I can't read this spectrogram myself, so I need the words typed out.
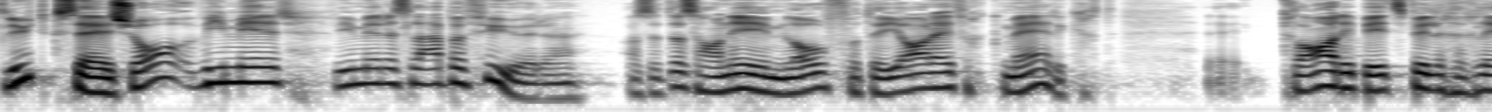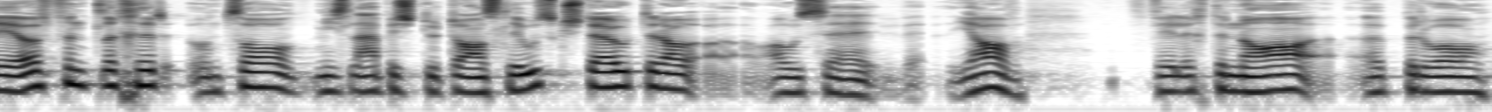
die Leute sehen schon, wie wir, wie wir ein Leben führen. Also das habe ich im Laufe der Jahre einfach gemerkt. Klar, ich bin jetzt vielleicht ein bisschen öffentlicher und so. Mein Leben ist durch das ein bisschen ausgestellter als, äh, ja, vielleicht danach jemand, der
